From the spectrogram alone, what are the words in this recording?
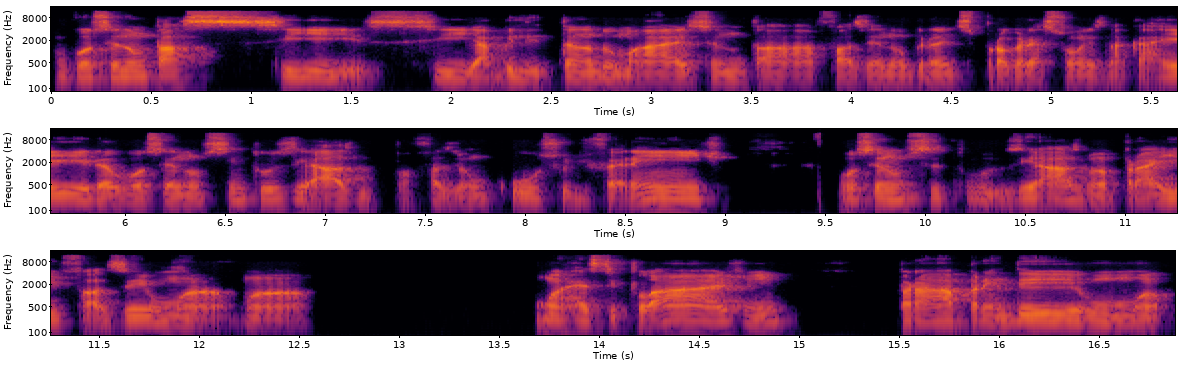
Você não está se, se habilitando mais, você não está fazendo grandes progressões na carreira, você não se entusiasma para fazer um curso diferente, você não se entusiasma para ir fazer uma, uma, uma reciclagem, para aprender uma,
